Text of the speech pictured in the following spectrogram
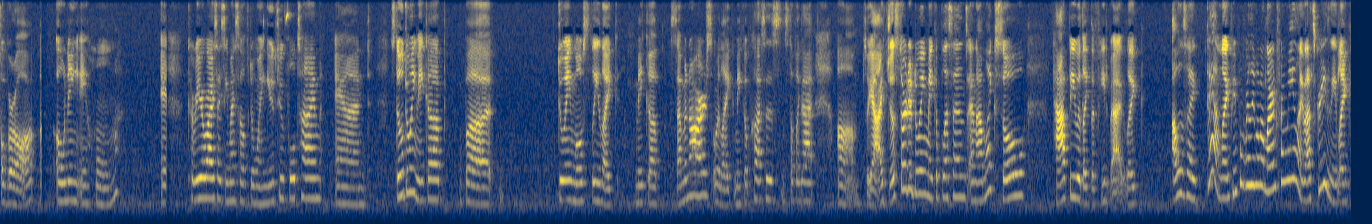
overall. Owning a home. And career-wise, I see myself doing YouTube full-time and still doing makeup, but doing mostly like makeup seminars or like makeup classes and stuff like that um so yeah i just started doing makeup lessons and i'm like so happy with like the feedback. Like i was like damn like people really want to learn from me? Like that's crazy. Like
